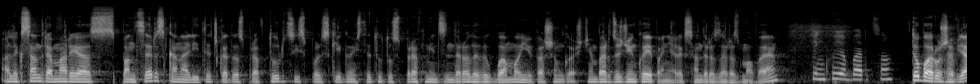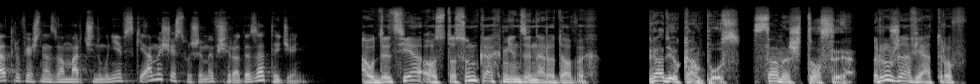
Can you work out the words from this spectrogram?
Aleksandra Maria Spancerska, analityczka do spraw Turcji z Polskiego Instytutu Spraw Międzynarodowych była moim waszym gościem. Bardzo dziękuję Pani Aleksandro za rozmowę. Dziękuję bardzo. To była Róża Wiatrów, ja się nazywam Marcin Muniewski, a my się słyszymy w środę za tydzień. Audycja o stosunkach międzynarodowych. Radio Campus. Same sztosy. Róża Wiatrów.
